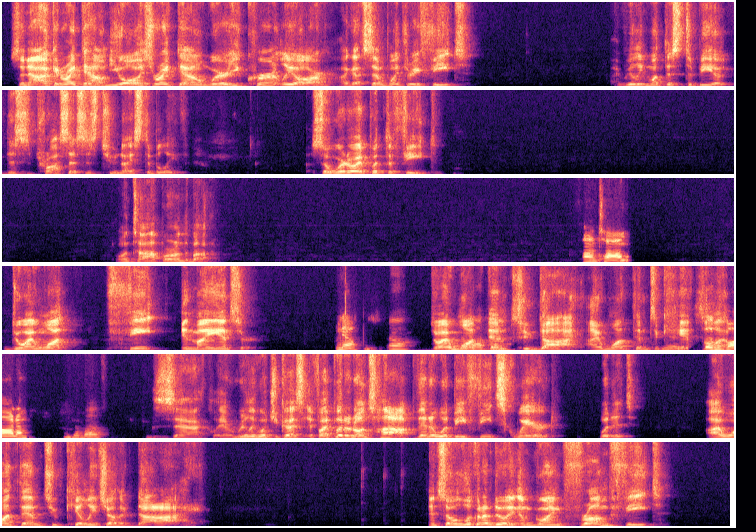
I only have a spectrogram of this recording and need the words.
So now I can write down, you always write down where you currently are. I got 7.3 feet. I really want this to be a, this process is too nice to believe. So where do I put the feet? On top or on the bottom? On top. Do I want feet in my answer? No. No, Do I want them to die? I want them to Yes. So cancel the out. bottom. Bottom. Exactly. I really want you guys, if I put it on top, then it would be feet squared, would it? I want them to kill each other, die. And so look what I'm doing. I'm going from feet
